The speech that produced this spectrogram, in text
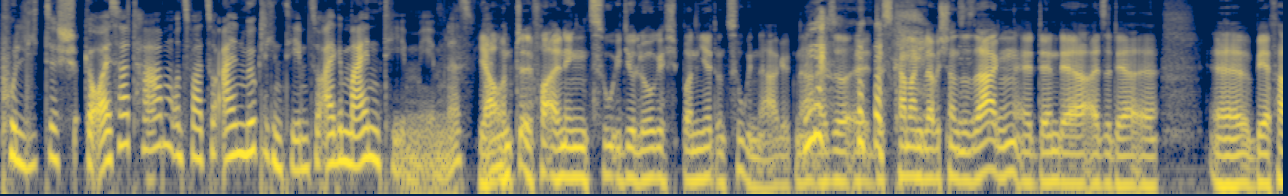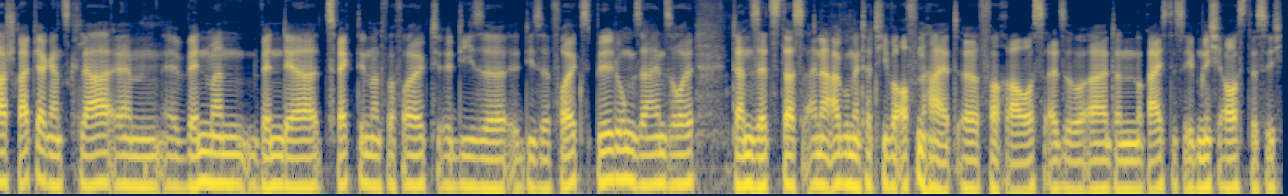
politisch geäußert haben. Und zwar zu allen möglichen Themen, zu allgemeinen Themen eben. ne? Das Ja, waren- und äh, vor allen Dingen zu ideologisch borniert und zugenagelt. Ne? Also äh, das kann man, glaube ich, schon so sagen, äh, denn der, also der äh, äh, BFH schreibt ja ganz klar, ähm, äh, wenn man, wenn der Zweck, den man verfolgt, äh, diese, diese Volksbildung sein soll, dann setzt das eine argumentative Offenheit äh, voraus. Also äh, dann reicht es eben nicht aus, dass ich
